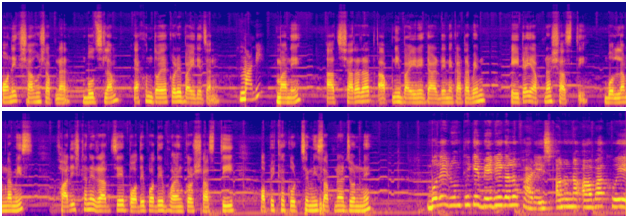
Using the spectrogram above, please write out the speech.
অনেক সাহস আপনার। বুঝলাম এখন দয়া করে বাইরে যান। মানে? মানে আজ সারা রাত আপনি বাইরে গার্ডেনে কাটাবেন এইটাই আপনার শাস্তি। বললাম না, মিস? ফারিস খানের রাজ্যে পদে পদে ভয়ঙ্কর শাস্তি অপেক্ষা করছে, মিস, আপনার জন্যে? বলে রুম থেকে বেরিয়ে গেল ফারিস অনন্যা অবাক হয়ে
